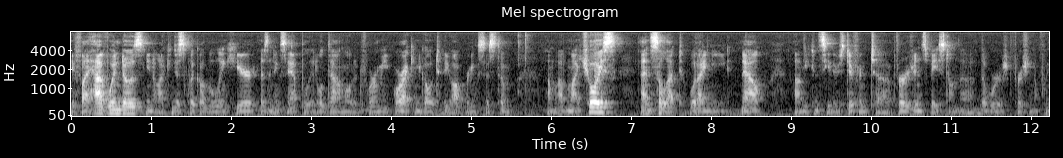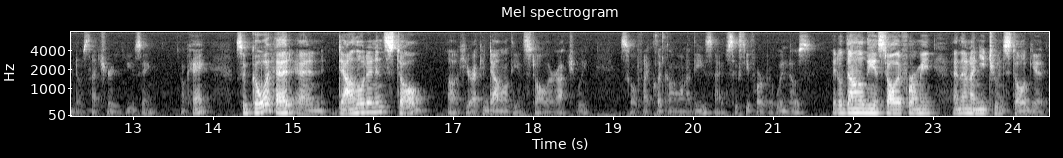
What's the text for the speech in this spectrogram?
if I have Windows, you know, I can just click on the link here as an example. It'll download it for me, or I can go to the operating system um, of my choice and select what I need. Now, um, you can see there's different uh, versions based on the, the version of Windows that you're using. Okay, so go ahead and download and install. Uh, here I can download the installer actually. So if I click on one of these, I have 64-bit Windows. It'll download the installer for me, and then I need to install Git.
